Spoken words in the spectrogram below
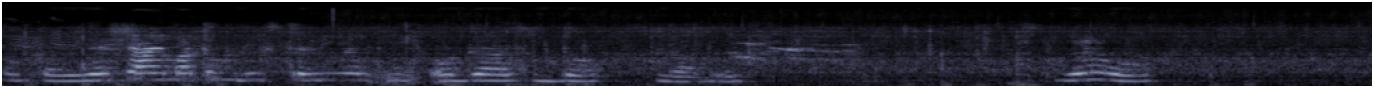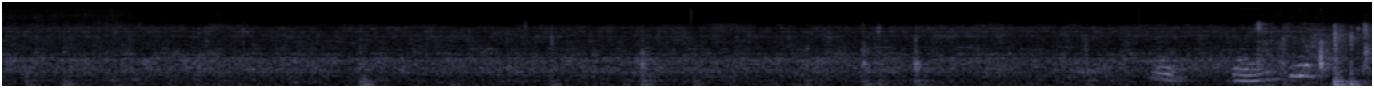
Okej, ja się armatą wystrzeliłem i od razu do lodu. Było. O, o, widzisz?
